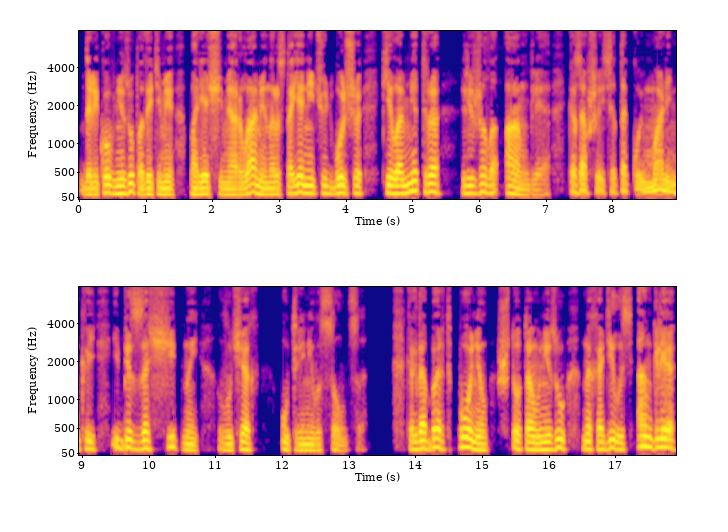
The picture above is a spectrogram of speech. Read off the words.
Далеко внизу, под этими парящими орлами, на расстоянии чуть больше километра, лежала Англия, казавшаяся такой маленькой и беззащитной в лучах утреннего солнца. Когда Берт понял, что там внизу находилась Англия,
